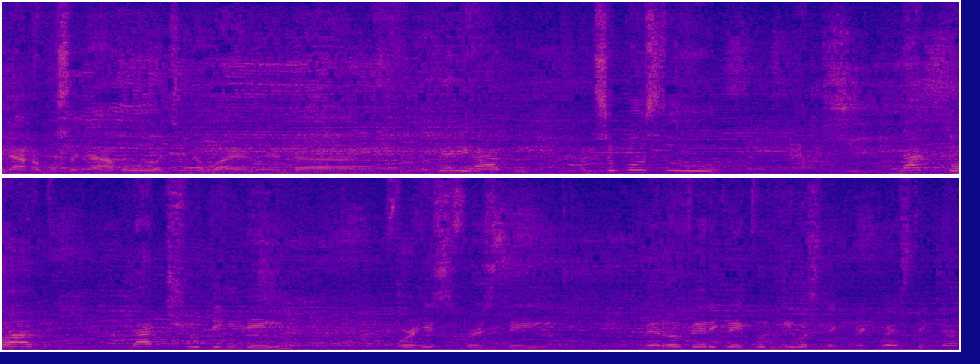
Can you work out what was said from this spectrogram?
kinakamusta niya ako once in a while. And uh, I'm very happy. I'm supposed to not to have that shooting day for his first day. Pero I'm very grateful. He was like requesting na,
